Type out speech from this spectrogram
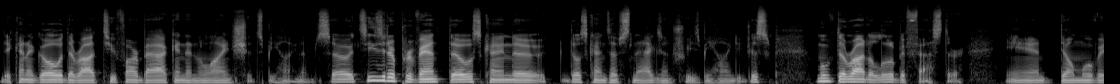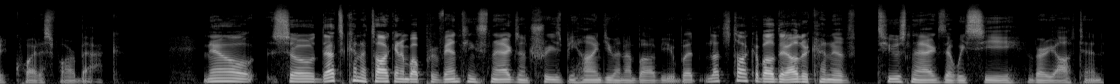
they kind of go the rod too far back, and then the line shoots behind them. So it's easy to prevent those kind of those kinds of snags on trees behind you. Just move the rod a little bit faster, and don't move it quite as far back. Now, so that's kind of talking about preventing snags on trees behind you and above you. But let's talk about the other kind of two snags that we see very often.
